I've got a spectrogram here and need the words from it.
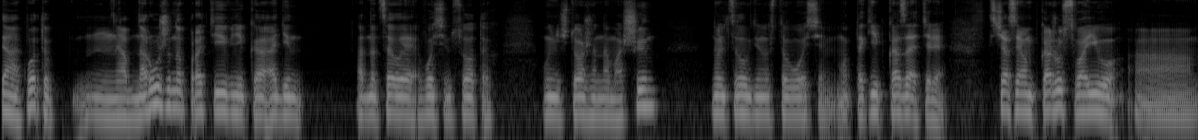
Так, вот и обнаружено противника 1,8, уничтожено машин 0,98. Вот такие показатели. Сейчас я вам покажу свою э,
